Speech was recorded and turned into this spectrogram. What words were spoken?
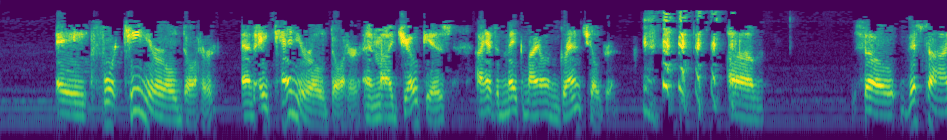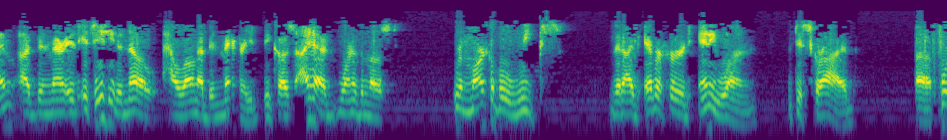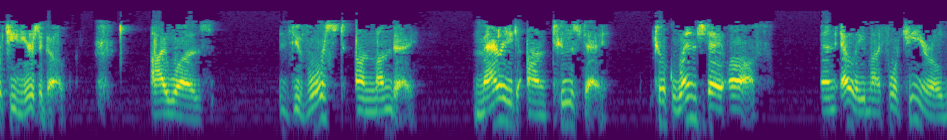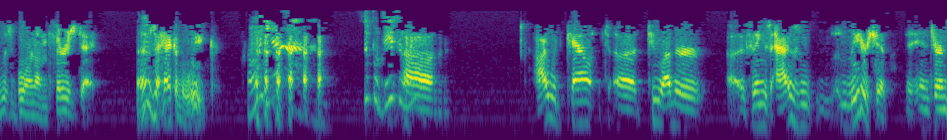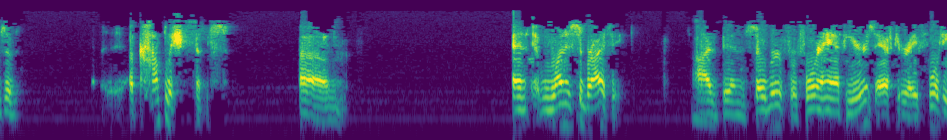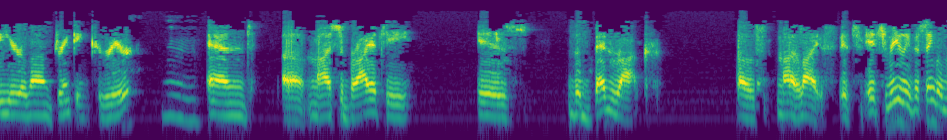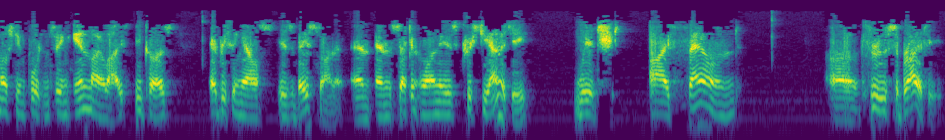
a 14 year old daughter and a 10 year old daughter. And my joke is I had to make my own grandchildren. um, so this time I've been married. It's easy to know how long I've been married because I had one of the most remarkable weeks that I've ever heard anyone describe uh, 14 years ago. I was divorced on Monday, married on Tuesday, took Wednesday off, and Ellie, my 14 year old, was born on Thursday. That was a heck of a week. Oh yeah. Super busy. Um, I would count uh, two other uh, things as leadership in terms of accomplishments um, and one is sobriety. I've been sober for four and a half years after a 40 year long drinking career. Mm. And, uh, my sobriety is the bedrock of my life. It's, it's really the single most important thing in my life because everything else is based on it. And, and the second one is Christianity, which I found, uh, through sobriety.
